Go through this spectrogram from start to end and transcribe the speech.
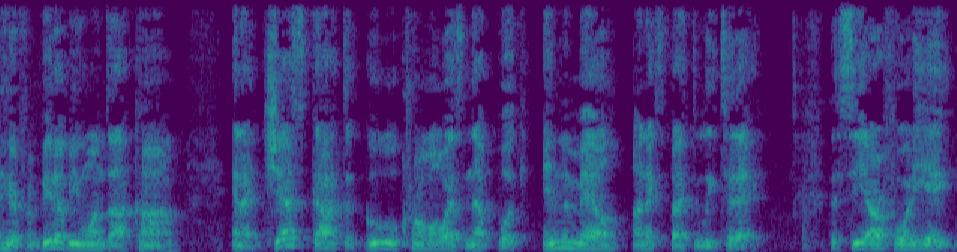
here from BWOne.com, and I just got the Google Chrome OS netbook in the mail unexpectedly today. The CR48.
